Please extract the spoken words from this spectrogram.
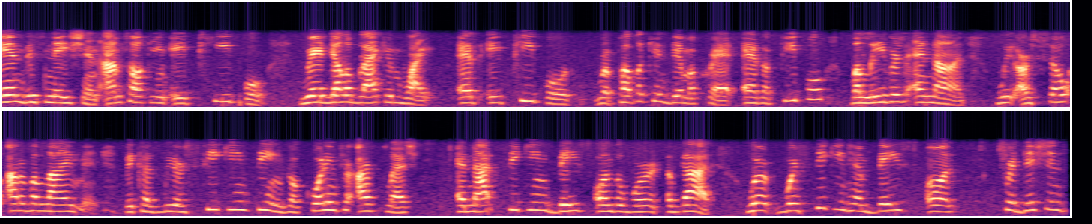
in this nation. I'm talking a people, red, yellow, black, and white, as a people, Republican, Democrat, as a people, believers and non. We are so out of alignment because we are seeking things according to our flesh and not seeking based on the word of God. We're we're seeking him based on traditions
